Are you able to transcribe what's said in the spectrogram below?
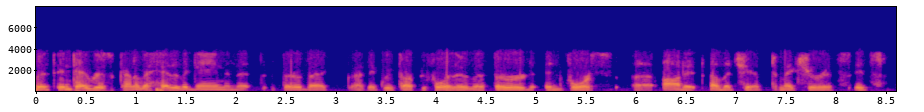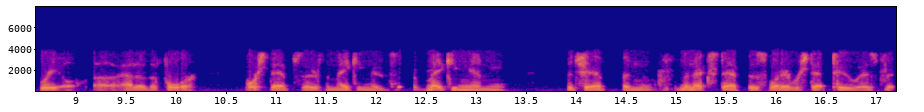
but Integra is kind of ahead of the game in that they're the I think we've talked before. They're the third and fourth uh, audit of a chip to make sure it's it's real. Uh, out of the four four steps, there's the making is making and the chip, and the next step is whatever step two is. But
